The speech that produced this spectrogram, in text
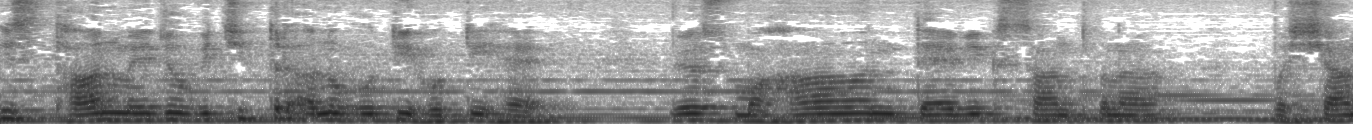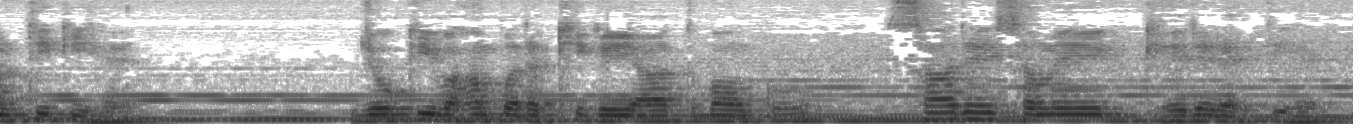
इस स्थान में जो विचित्र अनुभूति होती है, वे उस महान दैविक सांत्वना व शांति की है, जो कि वहाँ पर रखी गई आत्माओं को सारे समय घेरे रहती है।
